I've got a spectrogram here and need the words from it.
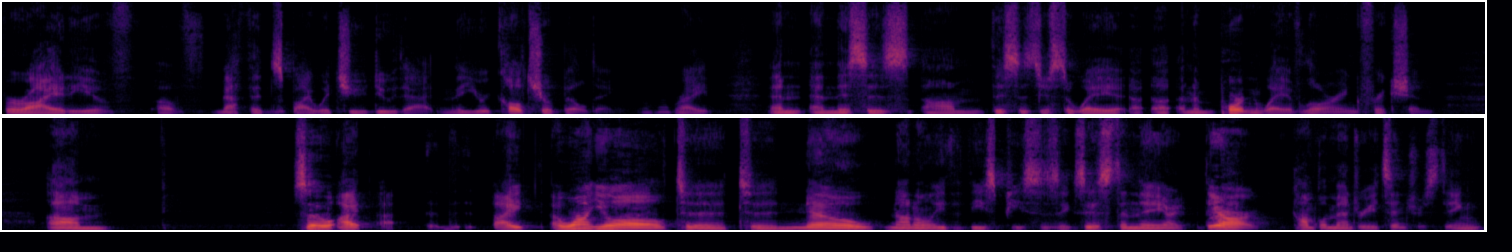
variety of of methods by which you do that, and the, your culture building, mm -hmm. right? And and this is um, this is just a way, a, an important way of lowering friction. Um, so I, I I want you all to to know not only that these pieces exist and they are they are complementary. It's interesting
